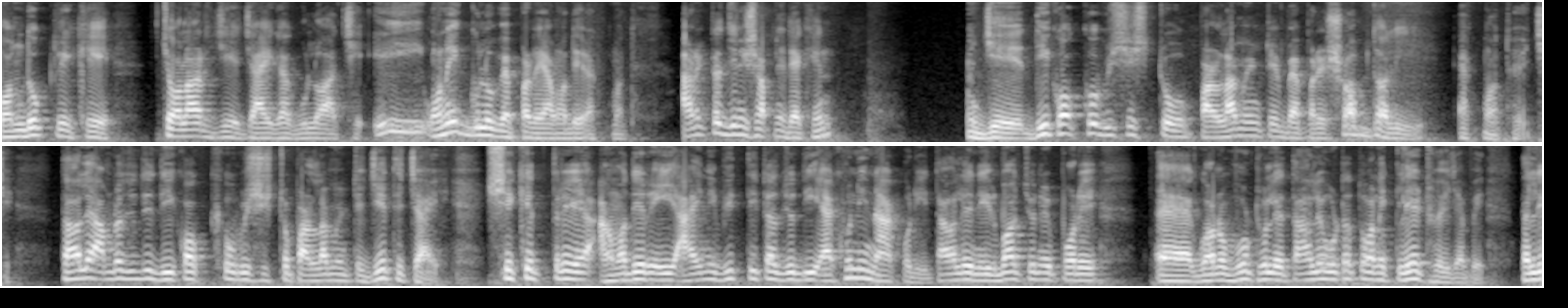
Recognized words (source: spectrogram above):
বন্ধক রেখে চলার যে জায়গাগুলো আছে, এই অনেকগুলো ব্যাপারে আমাদের একমত। আরেকটা জিনিস আপনি দেখেন যে দ্বিকক্ষ বিশিষ্ট পার্লামেন্টের ব্যাপারে সব দলই একমত হয়েছে। তাহলে আমরা যদি দ্বিকক্ষ বিশিষ্ট পার্লামেন্টে যেতে চাই, সেক্ষেত্রে আমাদের এই আইনি ভিত্তিটা যদি এখনই না করি, তাহলে নির্বাচনের পরে গণভোট হলে তাহলে ওটা তো অনেক লেট হয়ে যাবে। তাহলে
